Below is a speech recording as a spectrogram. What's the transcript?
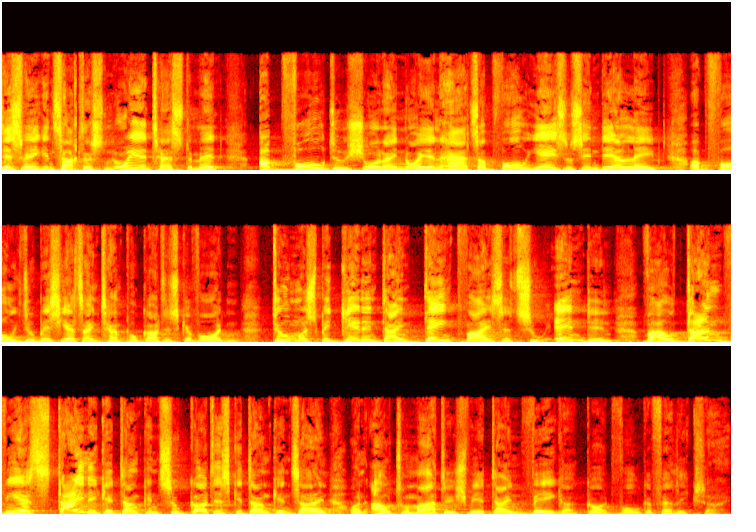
Deswegen sagt das Neue Testament, obwohl du schon ein neues Herz, obwohl Jesus in dir lebt, obwohl du bis jetzt ein Tempel Gottes geworden, du musst beginnen, deine Denkweise zu ändern, weil dann wird deine Gedanken zu Gottes Gedanken sein und automatisch wird dein Wege Gott wohlgefällig sein.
